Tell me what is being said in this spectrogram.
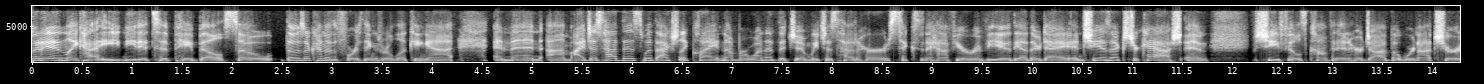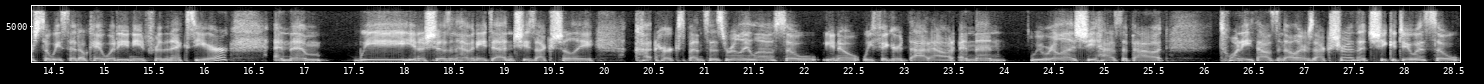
put in like you needed to pay bills. So those are kind of the four things we're looking at. And then um, I just had this with actually client number one of the gym. We just had her six and a half year review the other day, and she has extra cash and she feels confident in her job, but we're not sure. So we said, okay, what do you need for the next year? And then we, you know, she doesn't have any debt and she's actually cut her expenses really low. So, you know, we figured that out. And then we realized she has about $20,000 extra that she could do with. So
